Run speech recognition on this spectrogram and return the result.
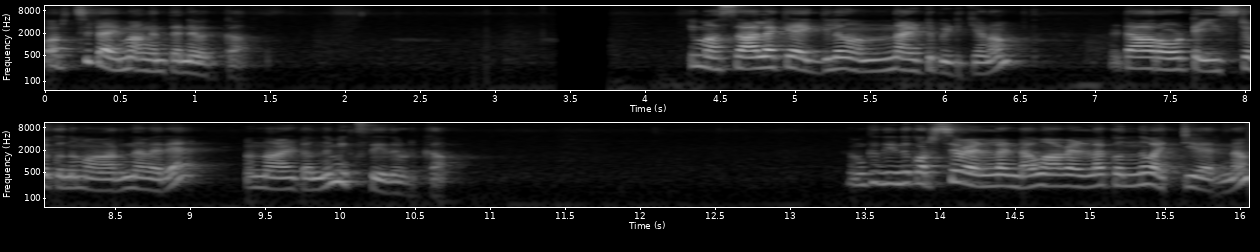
കുറച്ച് ടൈം അങ്ങനെ തന്നെ വെക്കുക. ഈ മസാലയൊക്കെ എഗ്ഗിൽ നന്നായിട്ട് പിടിക്കണം. എന്നിട്ട് ആ റോ ടേസ്റ്റൊക്കെ ഒന്ന് മാറുന്നവരെ നന്നായിട്ടൊന്ന് മിക്സ് ചെയ്ത് കൊടുക്കാം. നമുക്ക് ഇതിൽ നിന്ന് കുറച്ച് വെള്ളം ഉണ്ടാവും. ആ വെള്ളമൊക്കെ ഒന്ന് വറ്റി വരണം.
